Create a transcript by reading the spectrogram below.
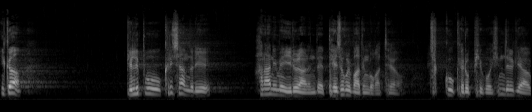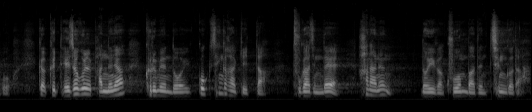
그러니까 빌립보 크리스천들이 하나님의 일을 하는데 대적을 받은 것 같아요. 자꾸 괴롭히고 힘들게 하고. 그러니까 그 대적을 받느냐? 그러면 너꼭 생각할 게 있다. 두 가지인데 하나는 너희가 구원받은 증거다.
